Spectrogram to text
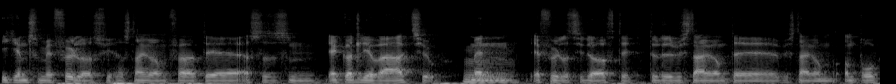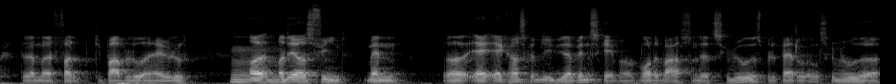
igen som jeg føler også, vi har snakket om før, det er altså sådan, jeg kan godt lide at være aktiv, mm. men jeg føler tit og ofte, det er det, vi snakker om, det, vi snakker om, om druk, det der med, at folk de bare vil ud og have øl. mm, Og, og det er også fint, men jeg, jeg kan også godt lide de der venskaber, hvor det bare er sådan lidt, skal vi ud og spille battle, eller skal vi ud og,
